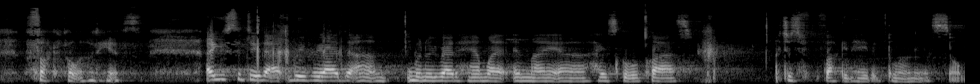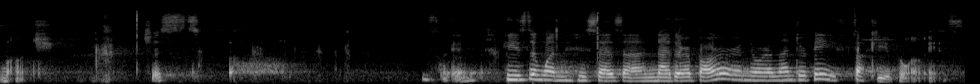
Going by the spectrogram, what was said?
Fuck Polonius. I used to do that. We read um, when we read Hamlet in my uh, high school class. I just fucking hated Polonius so much. Just oh, fucking. He's the one who says uh, neither a borrower nor a lender be. Fuck you, Polonius.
